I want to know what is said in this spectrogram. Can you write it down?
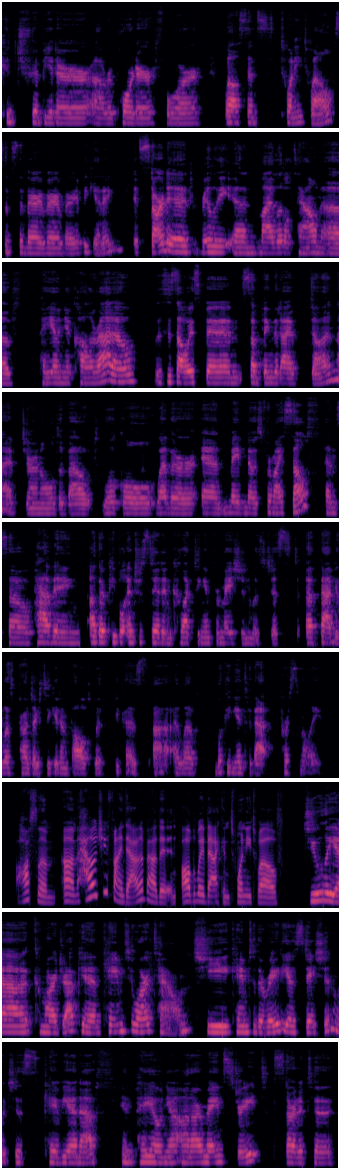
contributor, uh, reporter for, well, since 2012, since the very, very, very beginning. It started really in my little town of Paonia, Colorado, This has always been something that I've done. I've journaled about local weather and made notes for myself. And so having other people interested in collecting information was just a fabulous project to get involved with because uh, I love looking into that personally. Awesome. Um, how did you find out about it all the way back in 2012? Julia Kumari Drapkin came to our town. She came to the radio station, which is KVNF in Paonia on our main street, started to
